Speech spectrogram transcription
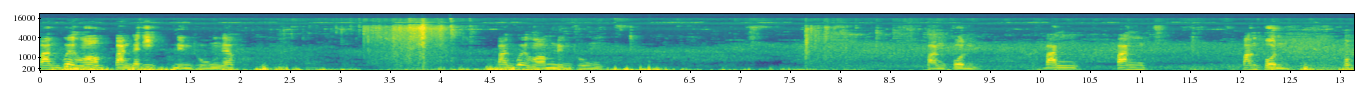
ปังกล้วยหอม ปังกะทิหนึ่งถุงครับ ปังกล้วยหอมหนึ่งถุง ปังป่นปังปังปังปนพบ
